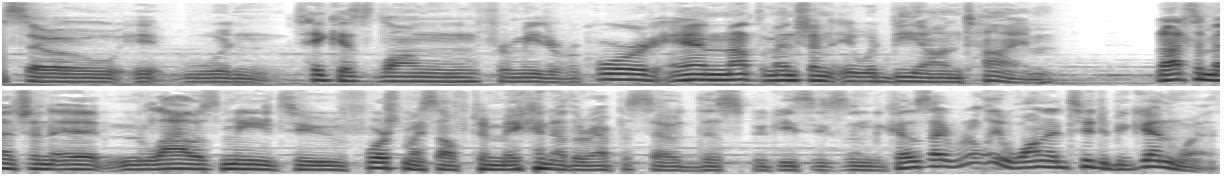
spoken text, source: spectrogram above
so it wouldn't take as long for me to record, and not to mention it would be on time. Not to mention, it allows me to force myself to make another episode this spooky season because I really wanted to to begin with.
